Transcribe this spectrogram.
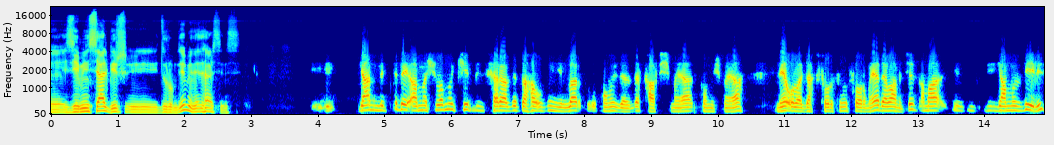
e, zeminsel bir e, durum değil mi? Ne dersiniz? Yani Mete Bey anlaşılan ki biz herhalde daha uzun yıllar bu konu üzerinde tartışmaya, konuşmaya, ne olacak sorusunu sormaya devam edeceğiz. Ama biz, biz yalnız değiliz.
